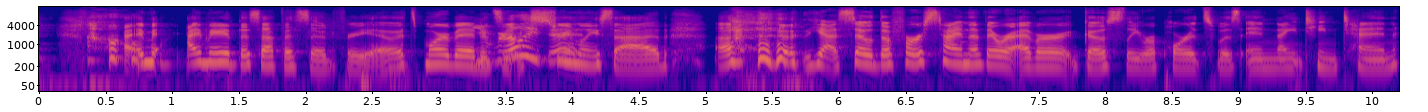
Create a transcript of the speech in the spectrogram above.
I, I made this episode for you. It's morbid. You it's really did. extremely sad. Uh, yeah. So the first time that there were ever ghostly reports was in 1910,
